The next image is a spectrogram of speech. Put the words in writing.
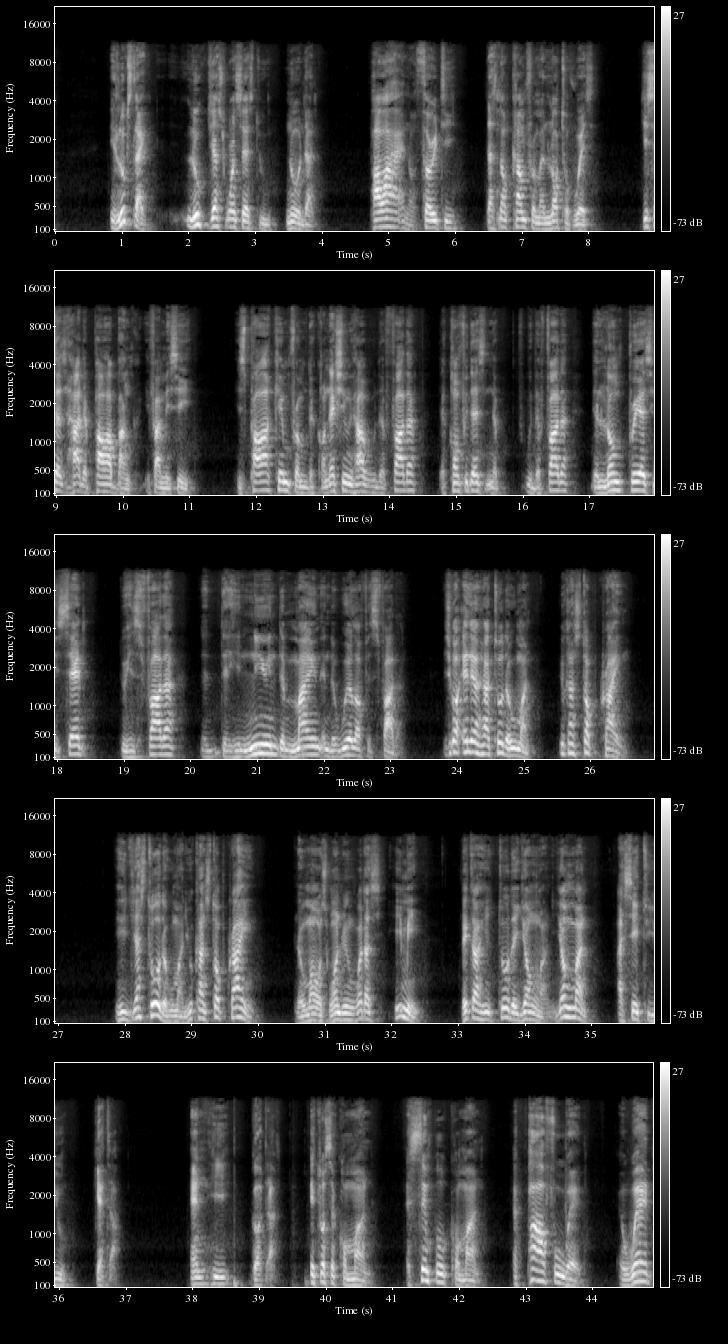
It looks like Luke just wants us to know that power and authority does not come from a lot of words. Jesus had a power bank, if I may say. His power came from the connection we have with the Father, the confidence the, with the Father, the long prayers he said to his Father, the, he knew the mind and the will of his Father. Because Elian had told the woman, You can stop crying. He just told the woman, You can stop crying. The woman was wondering, What does he mean? Later, he told the young man, Young man, I say to you, get up. And he got up. It was a command, a simple command, a powerful word, a word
